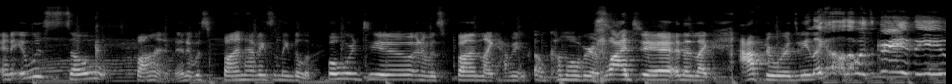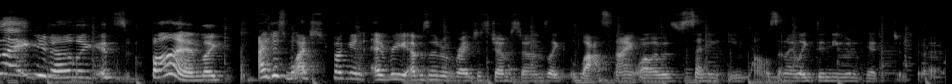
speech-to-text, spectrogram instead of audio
and it was so fun. And it was fun having something to look forward to, and it was fun like having oh come over and watch it, and then like afterwards being like oh that was crazy, like you know like it's fun. Like I just watched fucking every episode of Righteous Gemstones like last night while I was sending emails, and I like didn't even pay attention to it.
